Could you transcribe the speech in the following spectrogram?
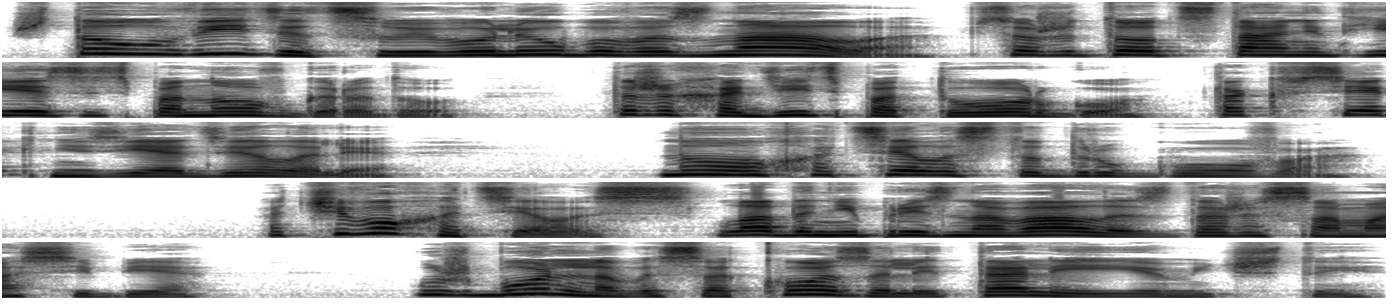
Что увидит, своего Любова знала. Все же тот станет ездить по Новгороду, даже ходить по торгу. Так все князья делали — но хотелось-то другого. От чего хотелось? Лада не признавалась даже сама себе. Уж больно высоко залетали ее мечты.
